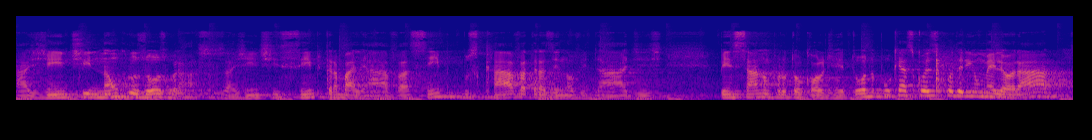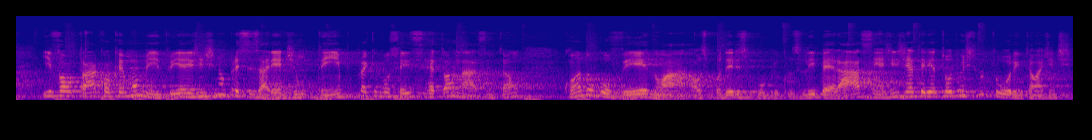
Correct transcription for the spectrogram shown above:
a gente não cruzou os braços, a gente sempre trabalhava, sempre buscava trazer novidades, pensar num protocolo de retorno, porque as coisas poderiam melhorar e voltar a qualquer momento. E aí a gente não precisaria de um tempo para que vocês retornassem. Então, quando o governo, os poderes públicos liberassem, a gente já teria toda uma estrutura. Então, a gente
